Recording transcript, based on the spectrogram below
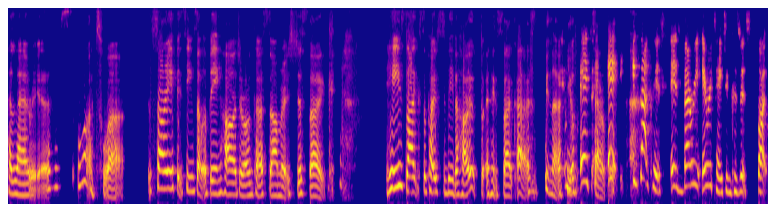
Hilarious. What a twat. Sorry if it seems like we're being harder on Starmer. It's just like he's like supposed to be the hope, and it's like, oh, you know, you're it's terrible. it exactly. It's it's very irritating because it's like,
